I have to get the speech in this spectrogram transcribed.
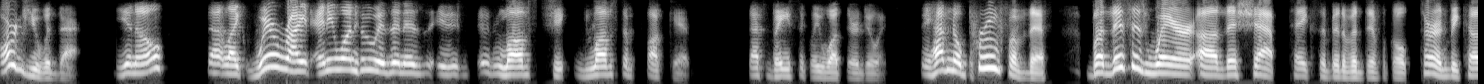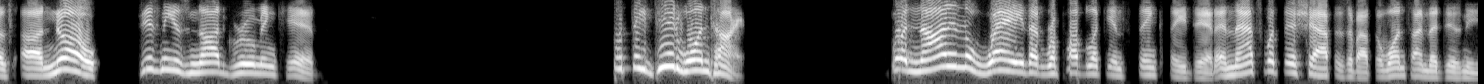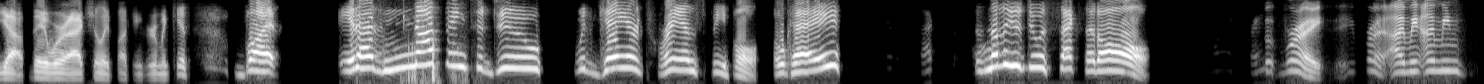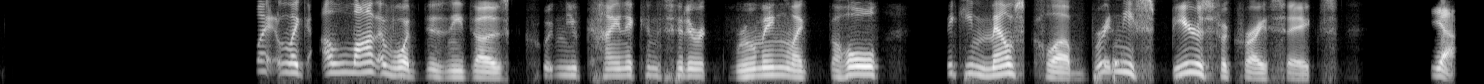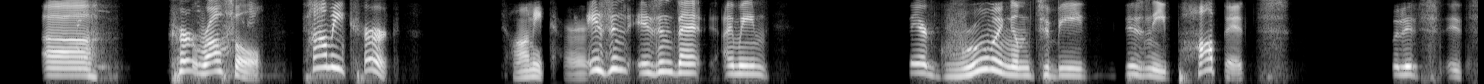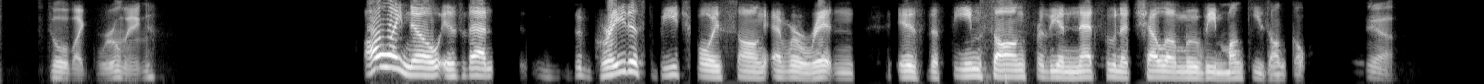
argue with that, you know that like we're right. Anyone who isn't is, is loves she loves to fuck kids. That's basically what they're doing. They have no proof of this, but this is where uh, this shap takes a bit of a difficult turn because uh, no, Disney is not grooming kids, but they did one time. But not in the way that Republicans think they did. And that's what this shap is about. The one time that Disney, yeah, they were actually fucking grooming kids but it has nothing to do with gay or trans people, okay? There's nothing to do with sex at all. But right. Right. I mean I mean like like a lot of what Disney does couldn't you kind of consider it grooming? Like the whole Mickey Mouse Club, Britney Spears, for Christ's sakes. Yeah. Uh, Kurt Russell, Tommy Kirk. Tommy Kirk. Isn't isn't that? I mean, they're grooming them to be Disney puppets, but it's it's still like grooming. All I know is that the greatest Beach Boys song ever written is the theme song for the Annette Funicello movie Monkey's Uncle. Yeah.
